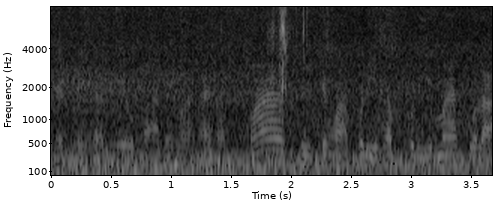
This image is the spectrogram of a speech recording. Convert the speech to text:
เอ็ดมิน กันมีโอกาสได้มายครับมาคือจังหวะพอดีครับพอดีมากกุละ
